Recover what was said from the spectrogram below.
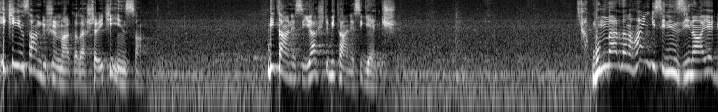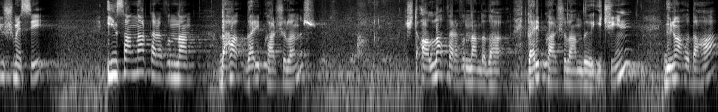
İki insan düşünün arkadaşlar, iki insan. Bir tanesi yaşlı, bir tanesi genç. Bunlardan hangisinin zinaya düşmesi insanlar tarafından daha garip karşılanır? İşte Allah tarafından da daha garip karşılandığı için günahı daha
